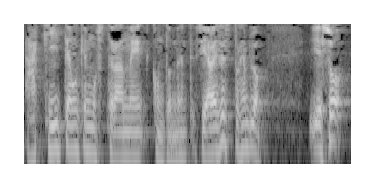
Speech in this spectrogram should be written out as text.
Aquí tengo que mostrarme contundente. Si a veces, por ejemplo, y eso,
